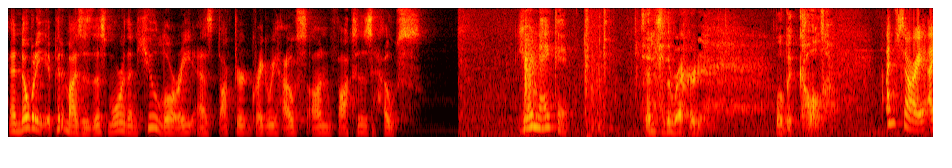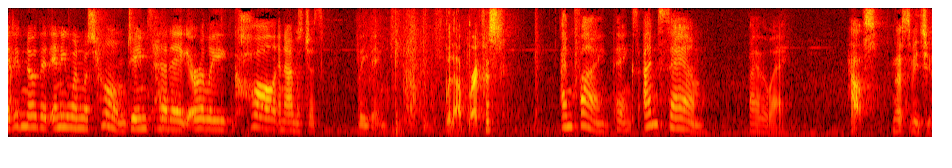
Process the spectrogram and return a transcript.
And nobody epitomizes this more than Hugh Laurie as Dr. Gregory House on Fox's House. You're naked. Ten for the record. A little bit cold. I'm sorry, I didn't know that anyone was home. James had a early call and I was just leaving. Without breakfast? I'm fine, thanks. I'm Sam, by the way. House. Nice to meet you.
